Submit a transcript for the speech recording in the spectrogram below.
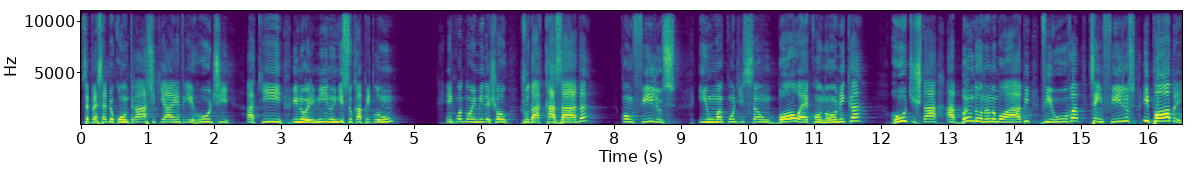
você percebe o contraste que há entre Ruth aqui e Noemi no início do capítulo 1? Enquanto Noemi deixou Judá casada, com filhos e uma condição boa econômica, Ruth está abandonando Moabe, viúva, sem filhos e pobre.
